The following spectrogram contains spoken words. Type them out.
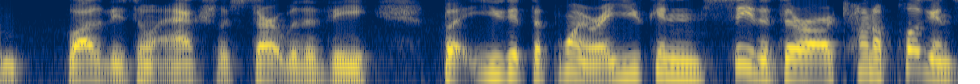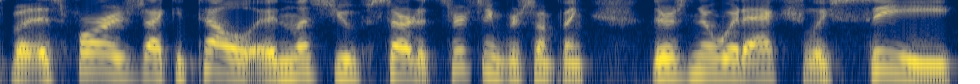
a lot of these don't actually start with a V, but you get the point, right? You can see that there are a ton of plugins, but as far as I can tell, unless you've started searching for something, there's no way to actually see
